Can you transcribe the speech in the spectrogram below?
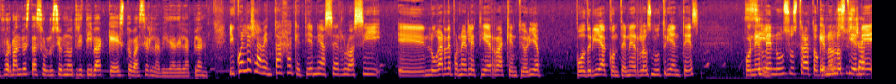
formando esta solución nutritiva que esto va a ser la vida de la planta. ¿Y cuál es la ventaja que tiene hacerlo así eh, en lugar de ponerle tierra que en teoría podría contener los nutrientes? Ponerle en un sustrato que no los tiene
